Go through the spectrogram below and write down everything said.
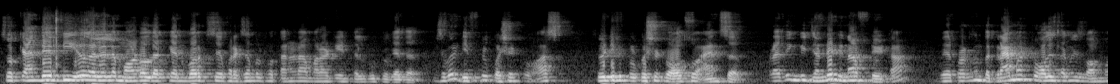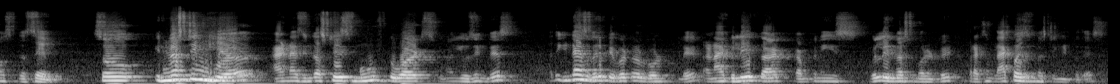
So can there be a LLM model that can work, say, for example, for Kannada, Marathi and Telugu together? It's a very difficult question to ask, very difficult question to also answer. But I think we generate enough data where, for example, the grammar to all these languages is almost the same. So investing here and as industries move towards you know, using this, I think India has a very pivotal role to play, and I believe that companies will invest more into it. For example, Acko is investing into this.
